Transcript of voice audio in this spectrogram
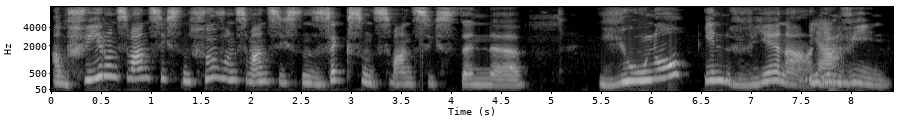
Am 24., 25., 26. Juni in Vienna, ja. in Wien.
